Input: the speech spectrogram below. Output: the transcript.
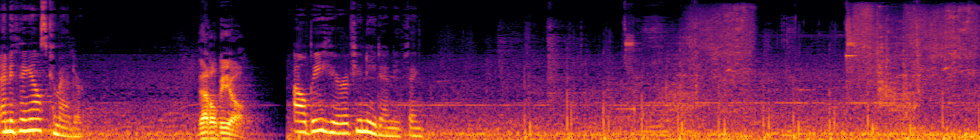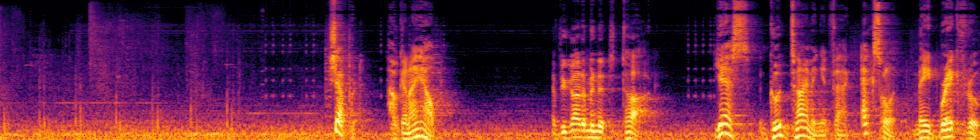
Anything else, Commander? That'll be all. I'll be here if you need anything. Shepard, how can I help? Have you got a minute to talk? Yes, good timing, in fact. Excellent. Made breakthrough.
